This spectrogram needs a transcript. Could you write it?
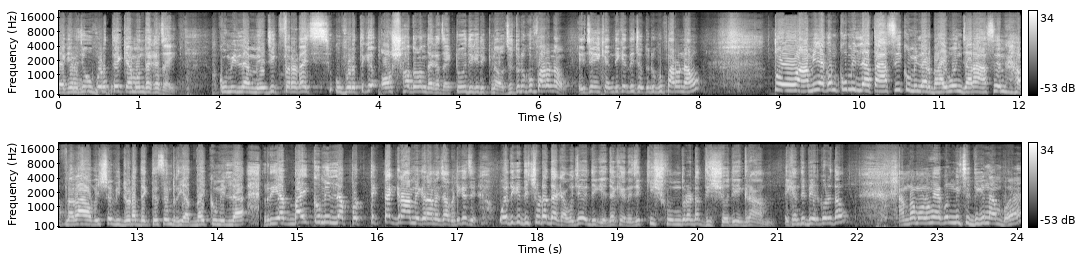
দেখেন যে উপর থেকে কেমন দেখা যায়? কুমিল্লা ম্যাজিক প্যারাডাইস উপরের থেকে অসাধারণ দেখা যায়। একটু ওইদিকে দিক নাও যতটুকু পারো নাও। এই যে এইখান থেকে যতটুকু পারো নাও তো আমি এখন কুমিল্লাতে আছি। কুমিল্লার ভাই বোন যারা আছেন আপনারা অবশ্যই ভিডিওটা দেখতেছেন। রিয়াদ ভাই কুমিল্লা। রিয়াদ ভাই কুমিল্লা প্রত্যেকটা গ্রামে গ্রামে যাবে ঠিক আছে? ওইদিকে দৃশ্যটা দেখাবো যে ওইদিকে দেখেন যে কি সুন্দর একটা দৃশ্য ওইদিকে গ্রাম। এখান থেকে বের করে দাও। আমরা মনে হয় এখন নিচের দিকে নামবো হ্যাঁ?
